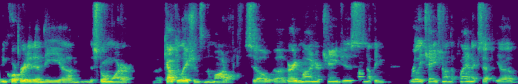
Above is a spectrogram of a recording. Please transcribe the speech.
incorporated in the, um, the stormwater calculations in the model. So uh, very minor changes, nothing really changed on the plan except uh,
